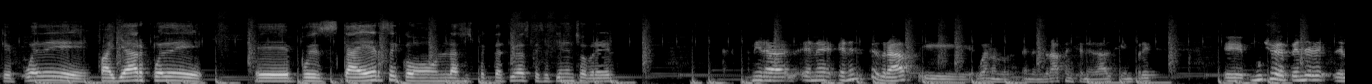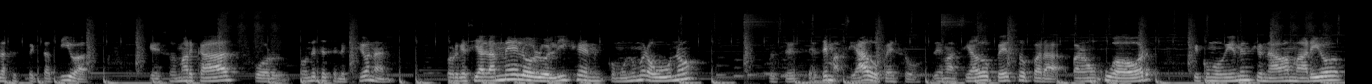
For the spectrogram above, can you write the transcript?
que puede fallar, puede eh, pues caerse con las expectativas que se tienen sobre él? Mira, en, en este draft y bueno, en el draft en general siempre, eh, mucho depende de, las expectativas que son marcadas por dónde te seleccionan. Porque si a la Melo lo eligen como número uno, pues es, demasiado peso, demasiado peso para, para, un jugador que como bien mencionaba Mario,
